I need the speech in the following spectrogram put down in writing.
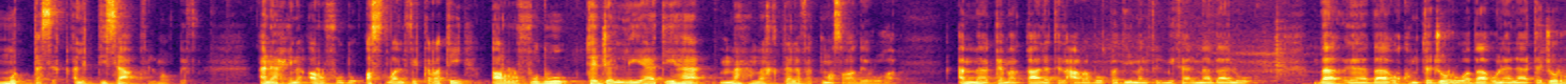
متسق الاتساق في الموقف. أنا حين أرفض أصل الفكرة أرفض تجلياتها مهما اختلفت مصادرها. أما كما قالت العرب قديما في المثال ما بال باؤكم تجر وباؤنا لا تجر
